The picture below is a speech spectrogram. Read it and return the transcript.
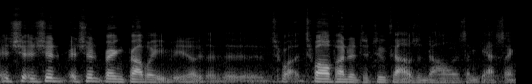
it, sh- it should it should bring probably you know twelve hundred to two thousand dollars. I'm guessing.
